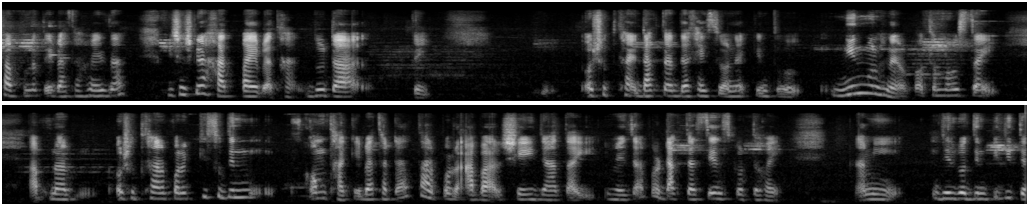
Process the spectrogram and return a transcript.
সবগুলোতেই ব্যথা হয়ে যায়। বিশেষ করে হাত পায়ে ব্যথা, দুটাতেই। ওষুধ খাই, ডাক্তার দেখাইছি অনেক, কিন্তু নির্মূল হয় না প্রথম অবস্থায় আপনার ওষুধ খাওয়ার পরে কিছুদিন কম থাকে ব্যথাটা, তারপর আবার সেই যা তাই হয়ে যাওয়ার পর ডাক্তার চেঞ্জ করতে হয়। আমি দীর্ঘদিন পিডিতে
